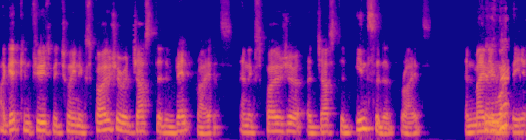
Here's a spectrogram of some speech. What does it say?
I get confused between exposure adjusted event rates and exposure adjusted incident rates, and maybe the what the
